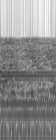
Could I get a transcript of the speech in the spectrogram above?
I'll you.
